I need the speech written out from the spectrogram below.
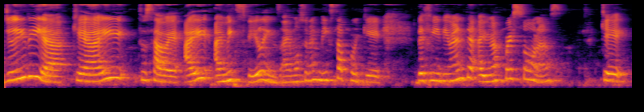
yo diría que hay, tú sabes, hay, hay mixed feelings, hay emociones mixtas porque definitivamente hay unas personas que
